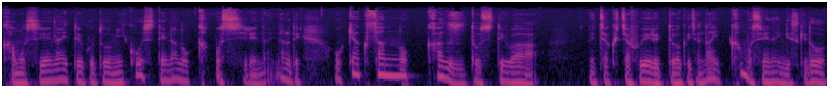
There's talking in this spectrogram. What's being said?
かもしれないということを見越してなのかもしれない。なのでお客さんの数としてはめちゃくちゃ増えるってわけじゃないかもしれないんですけど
